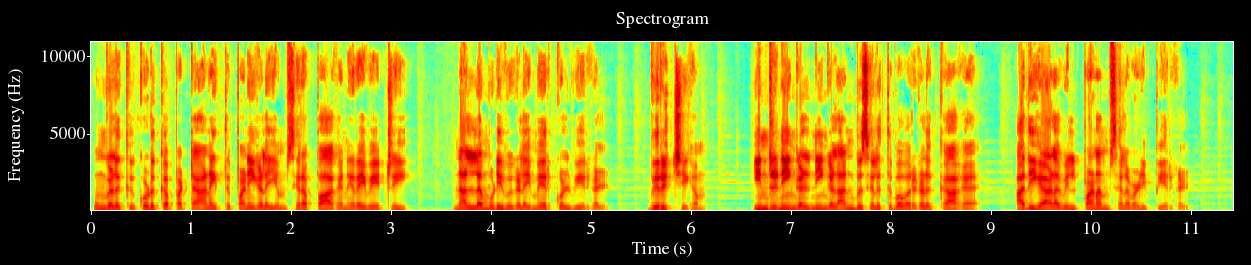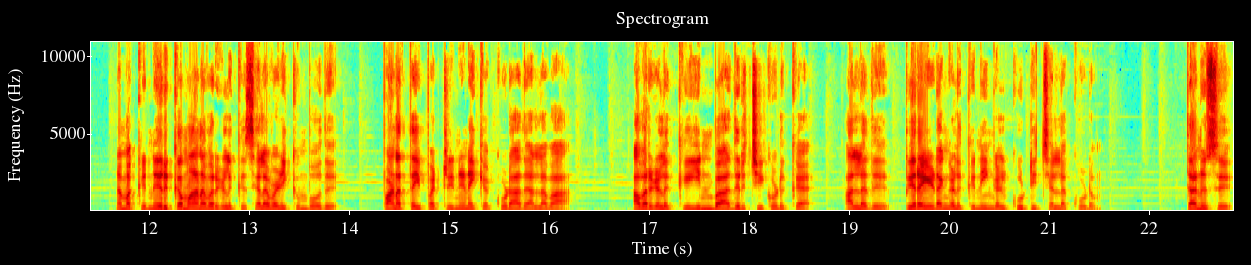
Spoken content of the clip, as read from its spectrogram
உங்களுக்கு கொடுக்கப்பட்ட அனைத்து பணிகளையும் சிறப்பாக நிறைவேற்றி நல்ல முடிவுகளை மேற்கொள்வீர்கள். விருச்சிகம். இன்று நீங்கள் நீங்கள் அன்பு செலுத்துபவர்களுக்காக அதிக அளவில் பணம் செலவழிப்பீர்கள். நமக்கு நெருக்கமானவர்களுக்கு செலவழிக்கும் போது பணத்தை பற்றி நினைக்கக்கூடாது அல்லவா? அவர்களுக்கு இன்ப அதிர்ச்சி கொடுக்க அல்லது பிற இடங்களுக்கு நீங்கள் கூட்டிச் செல்லக்கூடும். தனுசு.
